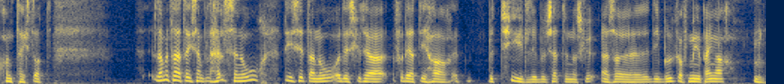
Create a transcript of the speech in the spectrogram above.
kontekst at La meg ta et eksempel. Helse Nord de sitter nå og diskuterer fordi at de har et betydelig budsjettunderskudd. Altså, de bruker for mye penger. Mm.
